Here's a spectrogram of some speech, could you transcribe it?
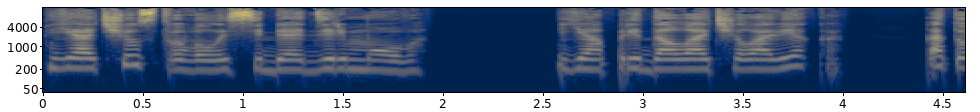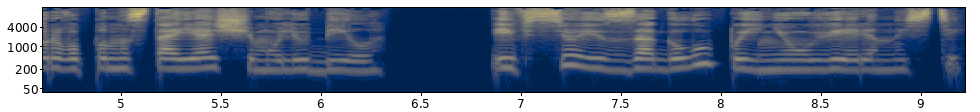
Я чувствовала себя дерьмово. Я предала человека, которого по-настоящему любила. И все из-за глупой неуверенности.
